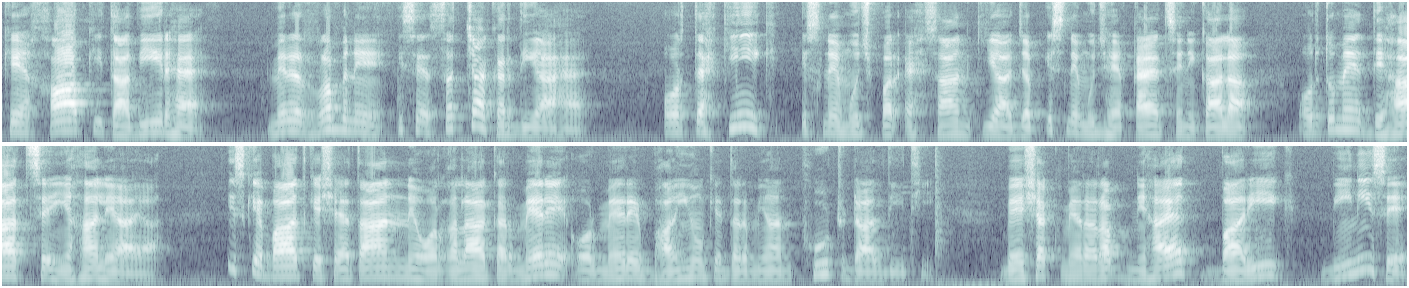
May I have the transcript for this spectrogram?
کے خواب کی تعبیر ہے۔ میرے رب نے اسے سچا کر دیا ہے۔ اور تحقیق اس نے مجھ پر احسان کیا جب اس نے مجھے قید سے نکالا اور تمہیں دیہات سے یہاں لے آیا۔ اس کے بعد کہ شیطان نے ورغلا کر میرے اور میرے بھائیوں کے درمیان پھوٹ ڈال دی تھی۔ بے شک میرا رب نہایت باریک، بینی سے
